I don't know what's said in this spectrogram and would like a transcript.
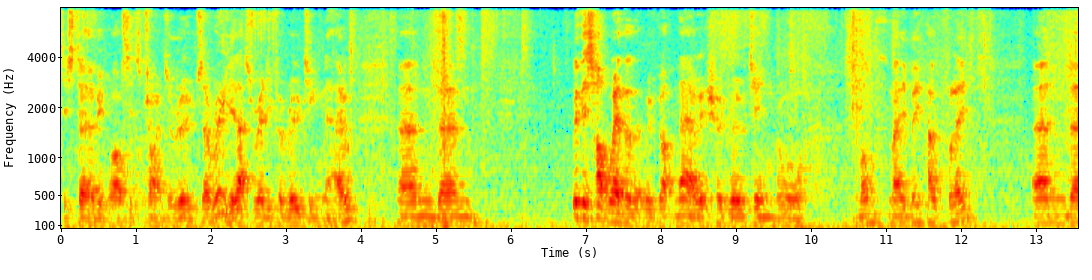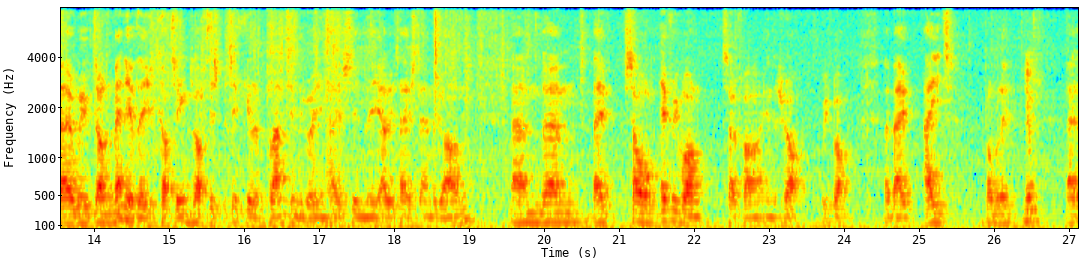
disturb it whilst it's trying to root. So really, that's ready for rooting now, and. Um, with this hot weather that we've got now, it should root in for a month maybe, hopefully. And uh, we've done many of these cuttings off this particular plant in the greenhouse, in the arid house down the garden. And um, they've sold every one so far in the shop. We've got about eight, probably, Yes. about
